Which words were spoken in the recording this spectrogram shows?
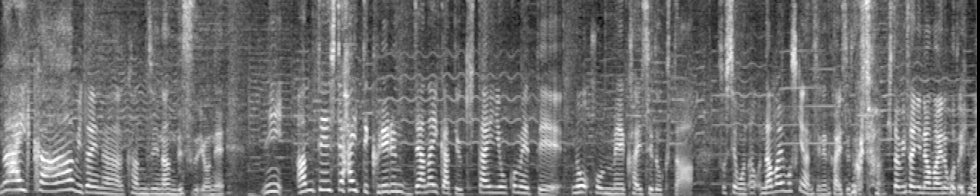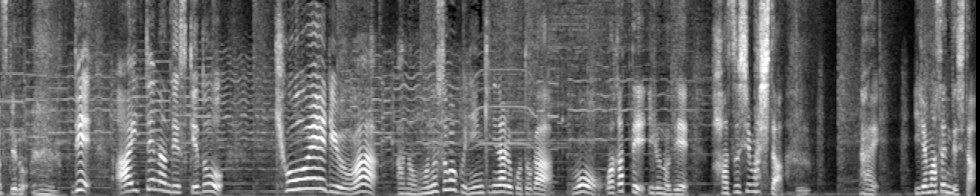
ないか？みたいな感じなんですよね。に安定して入ってくれるんじゃないかっていう期待を込めての本命海瀬ドクターそしておな名前も好きなんですよね海瀬ドクター 久々に名前のこと言いますけどで相手なんですけど競泳竜はあのものすごく人気になることがもう分かっているので外しました。はい入れませんでした。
